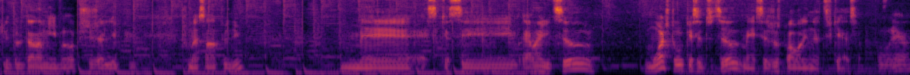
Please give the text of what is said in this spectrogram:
Je l'ai tout le temps dans mes bras, puis si je l'ai plus, je me sens tenu. Mais est-ce que c'est vraiment utile? Moi, je trouve que c'est utile, mais c'est juste pour avoir les notifications. Pour vrai, hein.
